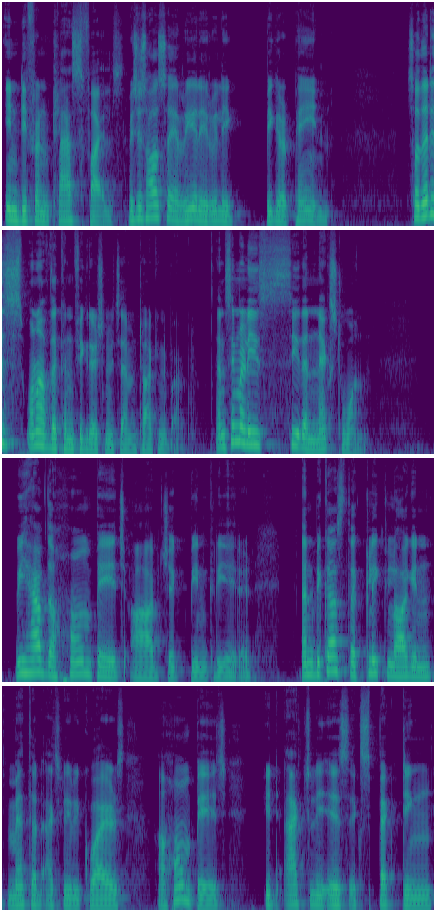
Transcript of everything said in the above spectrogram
in different class files, which is also a really, really bigger pain. So that is one of the configuration which I'm talking about. And similarly, see the next one. We have the home page object being created. And because the click login method actually requires a home page, it actually is expecting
